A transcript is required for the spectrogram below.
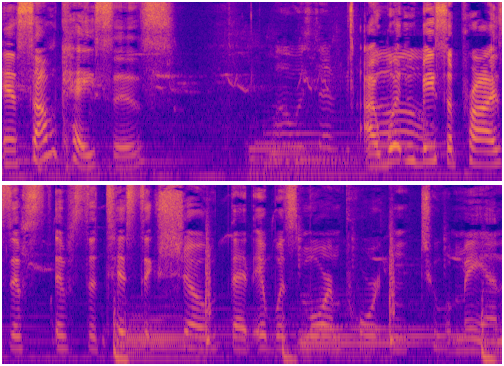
in some cases I wouldn't be surprised if if statistics showed that it was more important to a man.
